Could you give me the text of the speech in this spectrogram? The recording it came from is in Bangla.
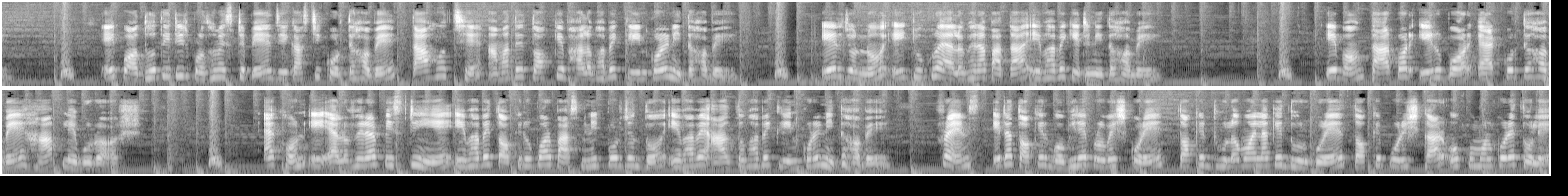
এই পদ্ধতিটির প্রথম স্টেপে যে কাজটি করতে হবে, তা হচ্ছে আমাদের ত্বককে ভালোভাবে ক্লিন করে নিতে হবে। এর জন্য এই টুকরো অ্যালোভেরা পাতা এভাবে কেটে নিতে হবে। এবং তারপর এর উপর অ্যাড করতে হবে হাফ লেবুর রস। এখন এই অ্যালোভেরার পিসটি নিয়ে এভাবে ত্বকের উপর পাঁচ মিনিট পর্যন্ত এভাবে আলতোভাবে ক্লিন করে নিতে হবে। ফ্রেন্ডস, এটা ত্বকের গভীরে প্রবেশ করে ত্বকের ধুলো ময়লাকে দূর করে ত্বককে পরিষ্কার ও কোমল করে তোলে।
